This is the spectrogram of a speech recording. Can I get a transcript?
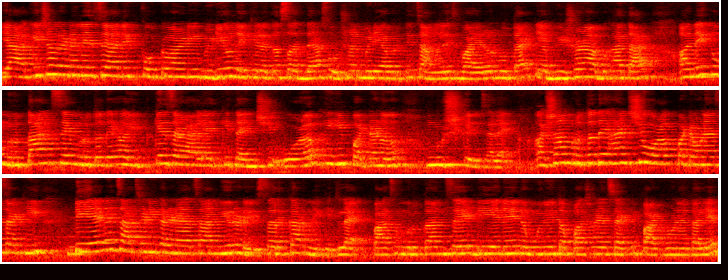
या आगीच्या घटनेचे अनेक फोटो आणि व्हिडिओ देखील आता सध्या सोशल मीडियावरती चांगलेच व्हायरल होत आहेत. या भीषण अपघातात अनेक मृतांचे मृतदेह इतके जळाले आहेत की त्यांची ओळखही पटणं मुश्किल झालंय. अशा मृतदेहांची ओळख पटवण्यासाठी डीएनए चाचणी करण्याचा निर्णय सरकारने घेतलाय. पाच मृतांचे डीएनए नमुने तपासण्यासाठी पाठवण्यात आले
